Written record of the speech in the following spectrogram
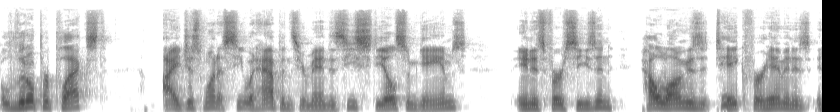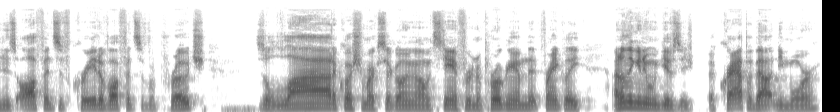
a little perplexed. I just want to see what happens here, man. Does he steal some games in his first season? How long does it take for him in his in his offensive, creative offensive approach? There's a lot of question marks that are going on with Stanford in a program that, frankly, I don't think anyone gives a, a crap about anymore.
